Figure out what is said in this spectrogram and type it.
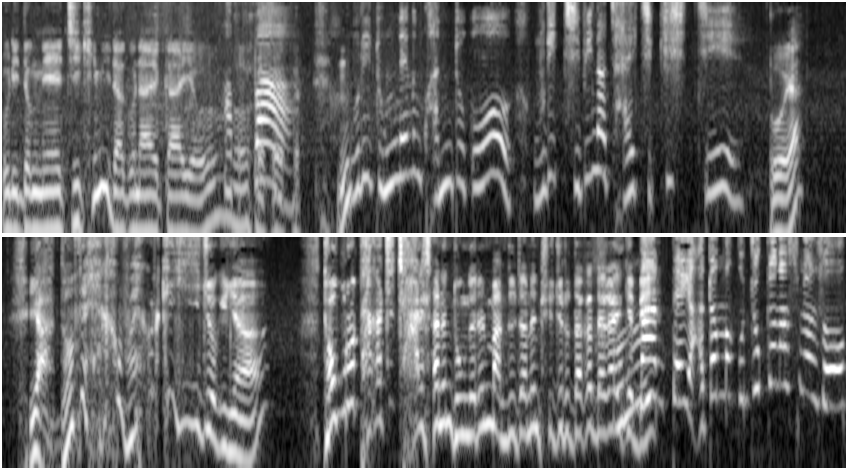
우리 동네의 지킴이라고나 할까요? 아빠, 응? 우리 동네는 관두고 우리 집이나 잘 지키시지. 뭐야? 야, 너 내가 왜 그렇게 이기적이냐? 더불어 다 같이 잘 사는 동네를 만들자는 취지로다가 내가 이렇게 매... 엄마한테 야단 맞고 쫓겨났으면서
